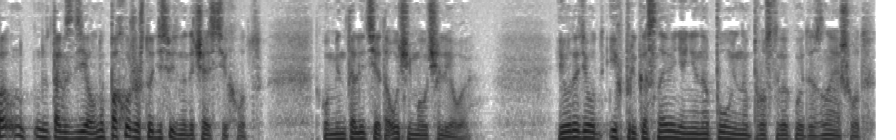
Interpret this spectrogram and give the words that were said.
ну, так сделал. Ну, похоже, что действительно это часть их вот такого менталитета, очень молчаливы. И вот эти вот их прикосновения, они наполнены просто какой-то, знаешь, вот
